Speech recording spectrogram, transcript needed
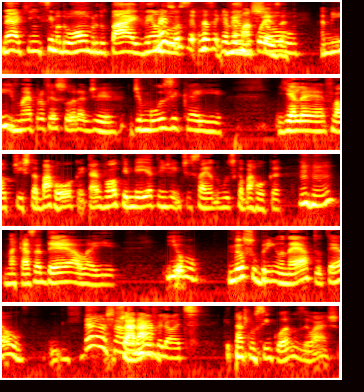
né, aqui em cima do ombro do pai, vendo, Mas você, você quer ver uma coisa? show. A minha irmã é professora de, de música e, e ela é flautista barroca e tal. Volta e meia tem gente ensaiando música barroca Uhum. na casa dela. E, e o meu sobrinho neto, o Theo, É, xará, Xará? meu filhote. que está com cinco anos, eu acho.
